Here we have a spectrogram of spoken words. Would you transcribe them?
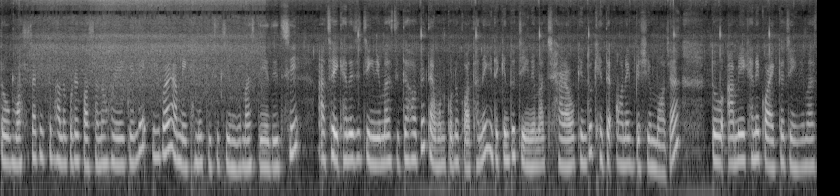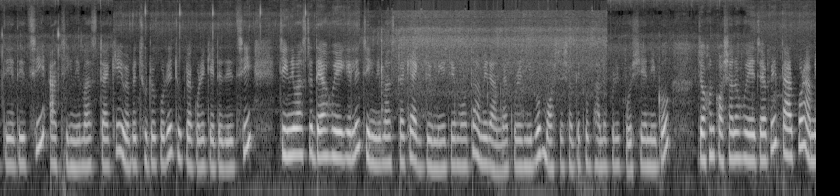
তো মশলাটাকে একটু ভালো করে কষানো হয়ে গেলে এবার আমি এখানে কিছু চিংড়ি মাছ দিয়ে দিচ্ছি। আচ্ছা এখানে যে চিংড়ি মাছ দিতে হবে তেমন কোনো কথা নেই। এটা কিন্তু চিংড়ি মাছ ছাড়াও কিন্তু খেতে অনেক বেশি মজা। তো আমি এখানে কয়েকটা চিংড়ি মাছ দিয়ে দিচ্ছি আর চিংড়ি মাছটাকে এভাবে ছোটো করে টুকরা করে কেটে দিচ্ছি। চিংড়ি মাছটা দেওয়া হয়ে গেলে চিংড়ি মাছটাকে এক দুই মিনিটের মতো আমি রান্না করে নিব, মশলার সাথে খুব ভালো করে কষিয়ে নিব। যখন কষানো হয়ে যাবে, তারপর আমি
